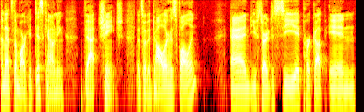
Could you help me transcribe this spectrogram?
And that's the market discounting that change. That's why the dollar has fallen. And you started to see a perk up in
